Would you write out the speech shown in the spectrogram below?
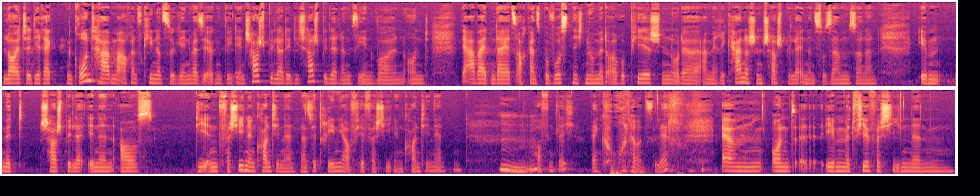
Leute direkt einen Grund haben, auch ins Kino zu gehen, weil sie irgendwie den Schauspieler oder die Schauspielerin sehen wollen. Und wir arbeiten da jetzt auch ganz bewusst nicht nur mit europäischen oder amerikanischen SchauspielerInnen zusammen, sondern eben mit SchauspielerInnen aus, die in verschiedenen Kontinenten, also wir drehen ja auf vier verschiedenen Kontinenten, mhm. hoffentlich, wenn Corona uns lässt. ähm, und äh, eben mit vier verschiedenen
